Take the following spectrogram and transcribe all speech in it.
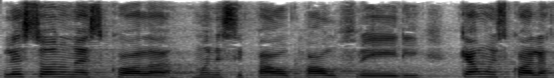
Leciono na Escola Municipal Paulo Freire, que é uma escola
